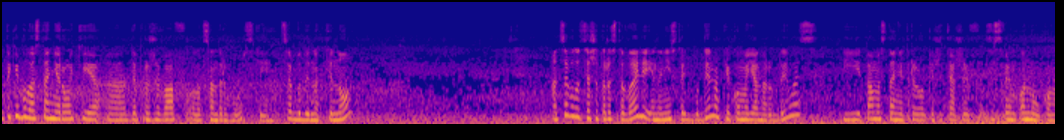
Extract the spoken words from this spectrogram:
Отакі були останні роки, е, де проживав Олександр Горський. Це будинок кіно. А це вулиця Шатористовелі, і на ній стоїть будинок, в якому я народилась. І там останні три роки життя жив зі своїм онуком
